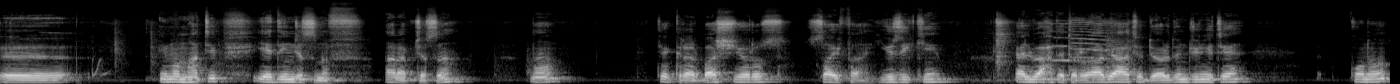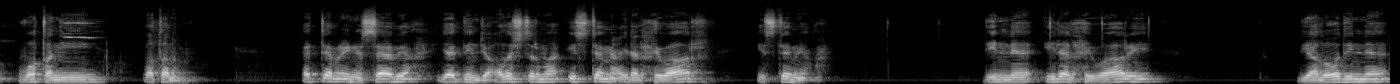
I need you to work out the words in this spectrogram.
e, İmam Hatip 7. sınıf Arapçası. Na, tekrar başlıyoruz. Sayfa 102. El Vahdetur Rabiatı 4. ünite. Konu vatani, vatanım. Et-temrin sabi' 7. alıştırma. İstemi' ilel hivar. İstemi' dinle ilel hivari diyaloğu dinle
